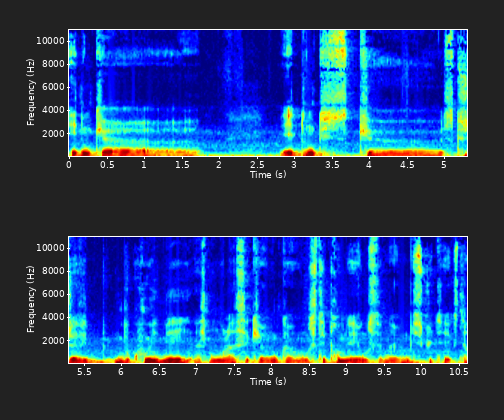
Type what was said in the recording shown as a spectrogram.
Et donc, et donc, ce que, ce que j'avais beaucoup aimé à ce moment-là, c'est qu'on on s'était promené, on s'était discuté, etc.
